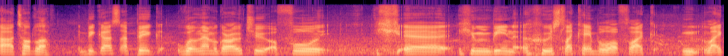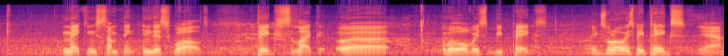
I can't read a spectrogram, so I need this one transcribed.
uh, toddler? Because a pig will never grow to a full uh, human being who's like capable of like m- like making something in this world. Pigs like uh, will always be pigs. Pigs will always be pigs. Yeah.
